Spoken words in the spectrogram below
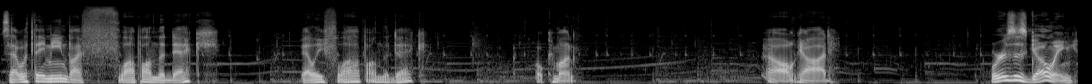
Is that what they mean by flop on the deck? Belly flop on the deck? Oh, come on. Oh, God. Where is this going?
